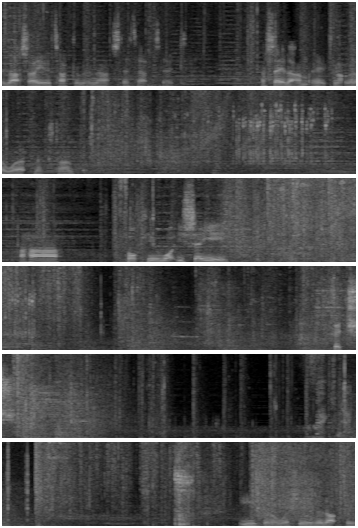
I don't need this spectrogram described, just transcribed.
That's how you attack them, and that's the tactic. I say that, I'm, it's not going to work next time. Haha. Fucking what you saying? Bitch. He's gonna wish he was a doctor.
